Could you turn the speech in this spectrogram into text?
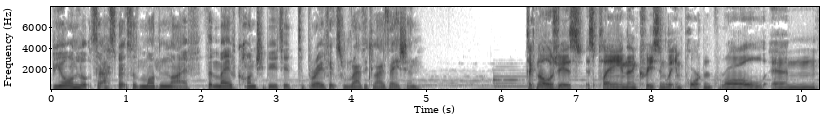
Bjorn looked at aspects of modern life that may have contributed to Breivik's radicalization. Technology is, is playing an increasingly important role in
